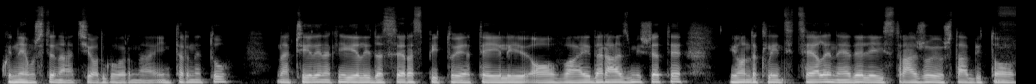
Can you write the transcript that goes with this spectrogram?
koju ne možete naći odgovor na internetu Znači ili na knjigi ili da se raspitujete ili ovaj, da razmišljate i onda klinci cele nedelje istražuju šta bi to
